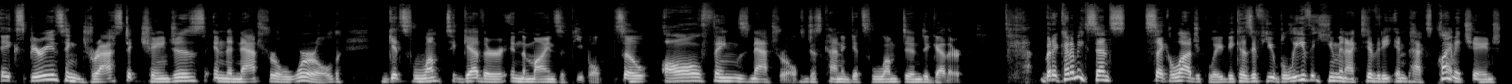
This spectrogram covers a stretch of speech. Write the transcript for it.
experiencing drastic changes in the natural world gets lumped together in the minds of people. So all things natural just kind of gets lumped in together. But it kind of makes sense psychologically because if you believe that human activity impacts climate change,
